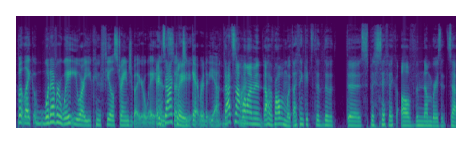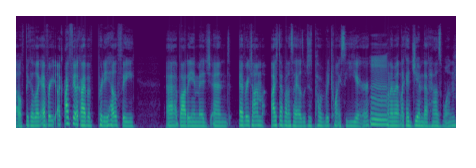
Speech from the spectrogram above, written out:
but like whatever weight you are, you can feel strange about your weight. Exactly. And so to get rid of, yeah. That's, not smart. what I'm in, I have a problem with. I think it's the, the the specific of the numbers itself because like every like I feel like I have a pretty healthy uh, body image and every time I step on a sales, which is probably twice a year, Mm. when I'm at like a gym that has one,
